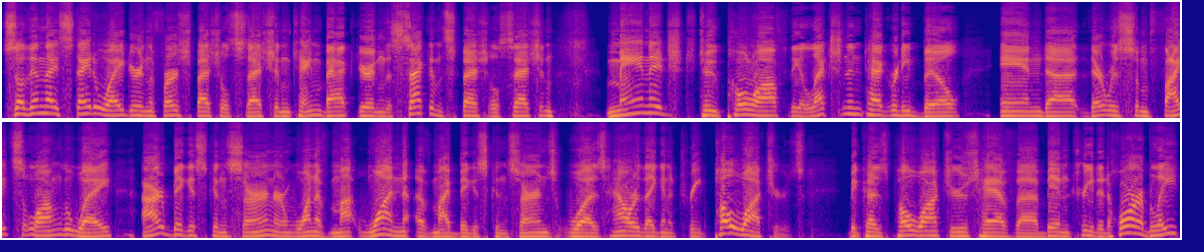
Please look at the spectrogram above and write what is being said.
So then they stayed away during the first special session, came back during the second special session, managed to pull off the election integrity bill, and uh, there was some fights along the way. Our biggest concern, or one of my one of my biggest concerns, was how are they going to treat poll watchers? Because poll watchers have uh, been treated horribly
